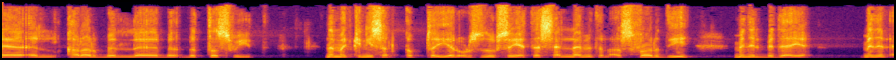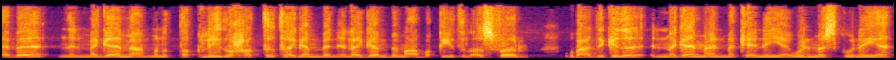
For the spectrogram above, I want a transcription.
القرار بال- بالتصويت. إنما الكنيسة القبطية الأرثوذكسية تسلمت الأصفار دي من البداية من الأباء من المجامع من التقليد وحطتها جنبا إلى جنب مع بقية الأصفار. وبعد كده المجامع المكانية والمسكونية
